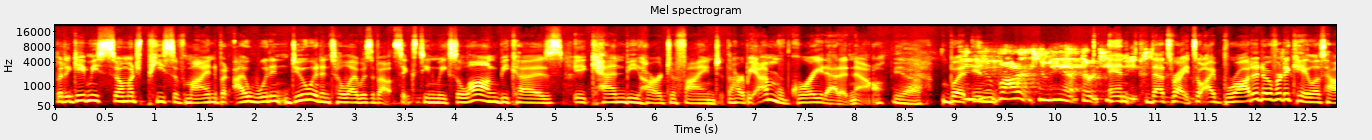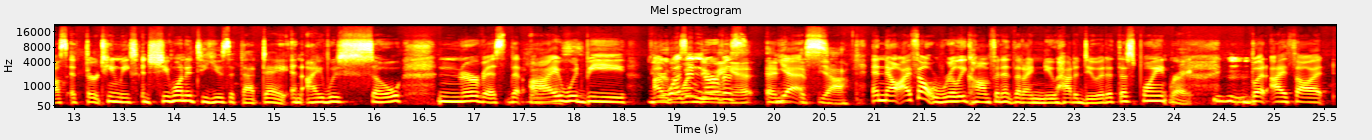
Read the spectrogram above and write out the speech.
but it gave me so much peace of mind but i wouldn't do it until i was about 16 weeks along because it can be hard to find the heartbeat i'm great at it now Yeah. but And in you brought it to me at 13 and weeks. that's right so i brought it over to kayla's house at 13 weeks and she wanted to use it that day and i was so nervous that i would be You're i wasn't one doing nervous it, and yes if- yeah. and now i felt really confident that i knew how to do it at this point Right. but I thought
